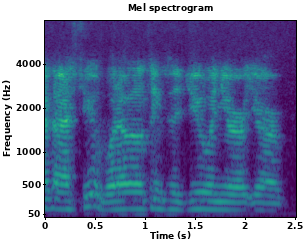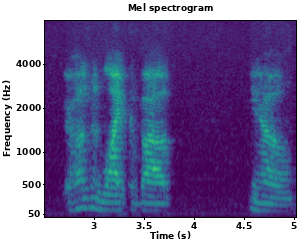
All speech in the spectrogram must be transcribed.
like to ask you? What other things did you and your your your husband like about you know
